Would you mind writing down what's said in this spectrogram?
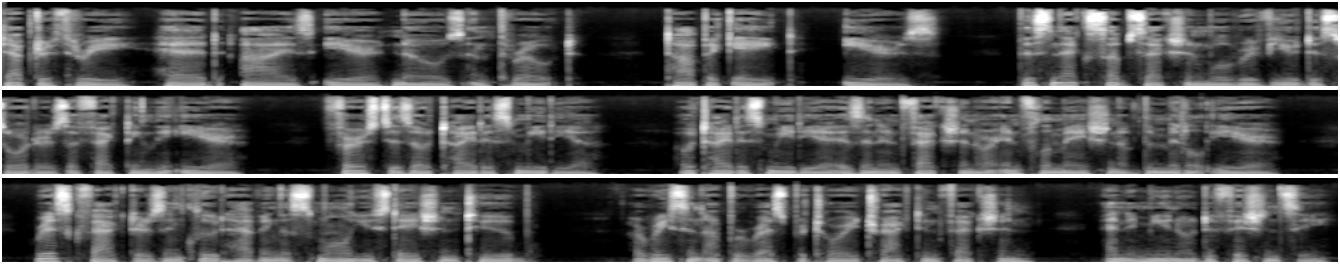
Chapter 3 Head, Eyes, Ear, Nose, and Throat. Topic 8 Ears. This next subsection will review disorders affecting the ear. First is otitis media. Otitis media is an infection or inflammation of the middle ear. Risk factors include having a small eustachian tube, a recent upper respiratory tract infection, and immunodeficiency.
